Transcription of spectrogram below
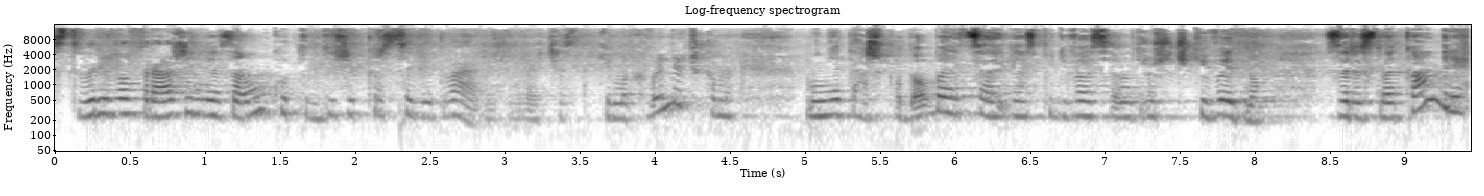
створював враження замку. Тут дуже красиві двері, до речі, з такими хвилячками. Мені теж подобається. Я сподіваюся, вам трошечки видно зараз на кадрі.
